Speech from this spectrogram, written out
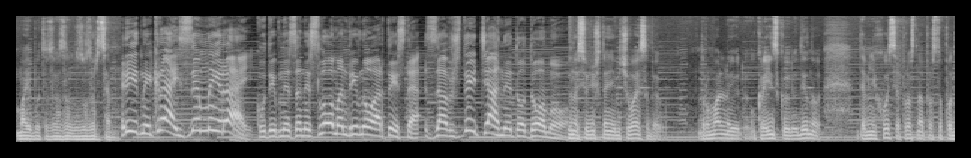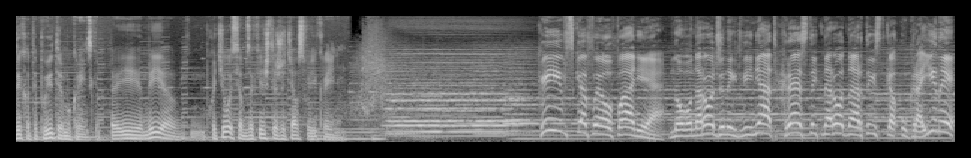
має бути з, з, з озерцем. Рідний край, земний рай, куди б не занесло мандрівного артиста, завжди тягне додому. На сьогоднішній день я відчуваю себе нормальною українською людиною, де мені хочеться просто-напросто подихати повітрям українським. І мрія хотілося б закінчити життя в своїй країні. Київська Феофанія. Новонароджених двійнят хрестить народна артистка України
